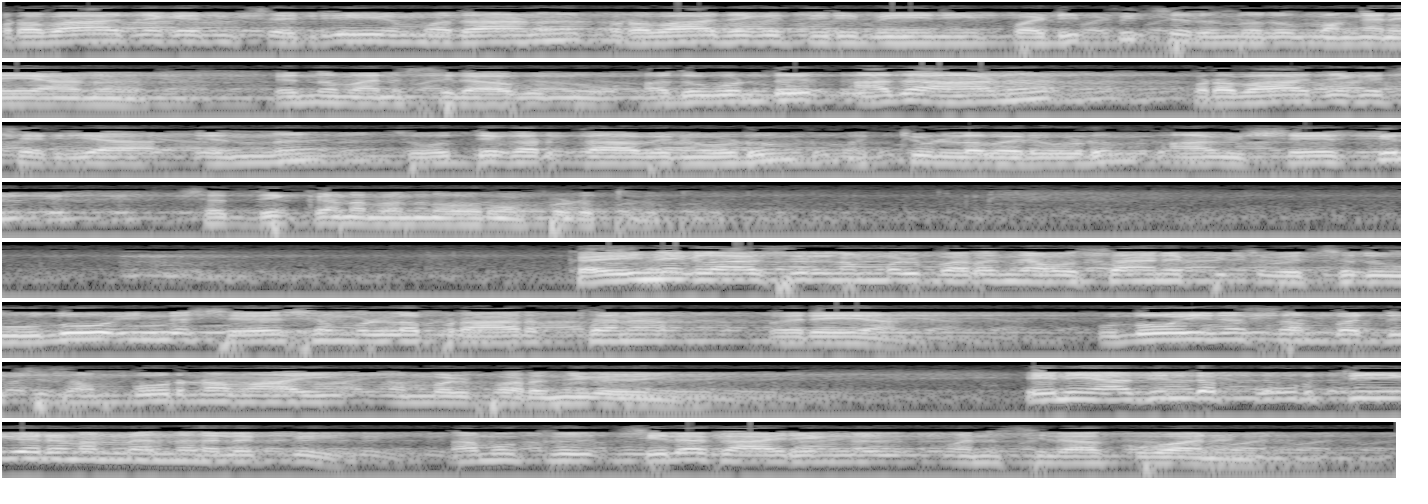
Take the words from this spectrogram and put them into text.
പ്രവാചകൻ ചര്യയും അതാണ് പ്രവാചക തിരുമേനി പഠിപ്പിച്ചിരുന്നതും അങ്ങനെയാണ് എന്ന് മനസ്സിലാകുന്നു. അതുകൊണ്ട് അതാണ് പ്രവാചക ചര്യ എന്ന് ചോദ്യകർത്താവിനോടും മറ്റുള്ളവരോടും ആ വിഷയത്തിൽ ശ്രദ്ധിക്കണമെന്ന് ഓർമ്മപ്പെടുത്തുന്നു. കഴിഞ്ഞ ക്ലാസ്സിൽ നമ്മൾ പറഞ്ഞ് അവസാനിപ്പിച്ചു വെച്ചത് ഉദോയിന്റെ ശേഷമുള്ള പ്രാർത്ഥന വരെയാണ്. ഉലോയിനെ സംബന്ധിച്ച് സമ്പൂർണമായി നമ്മൾ പറഞ്ഞു കഴിഞ്ഞു. ഇനി അതിന്റെ പൂർത്തീകരണം എന്ന നിലയ്ക്ക് നമുക്ക് ചില കാര്യങ്ങൾ മനസ്സിലാക്കുവാനുണ്ട്.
